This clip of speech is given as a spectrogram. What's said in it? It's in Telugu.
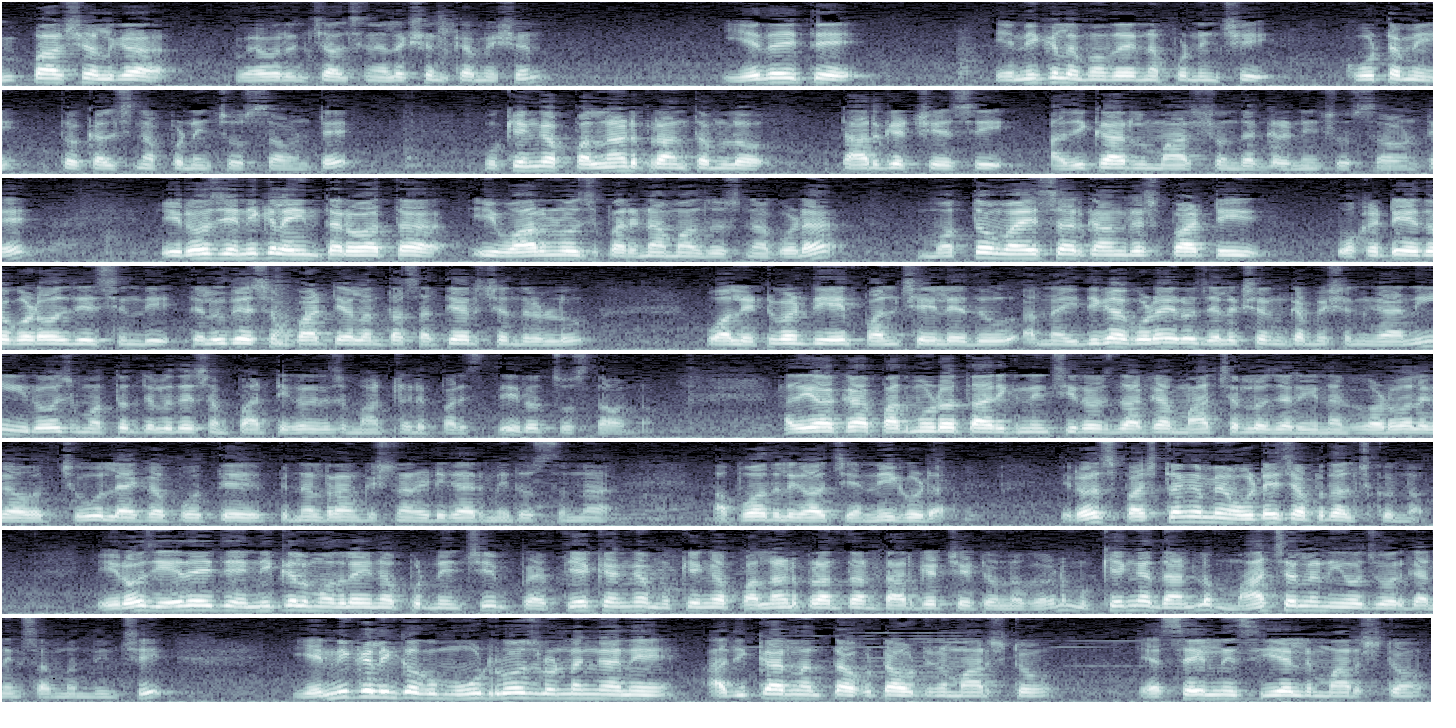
ఇంపార్షియల్గా వ్యవహరించాల్సిన ఎలక్షన్ కమిషన్ ఏదైతే ఎన్నికలు మొదలైనప్పటి నుంచి కూటమితో కలిసినప్పటి నుంచి చూస్తా ఉంటే ముఖ్యంగా పల్నాడు ప్రాంతంలో టార్గెట్ చేసి అధికారులు మార్చడం దగ్గర నుంచి చూస్తా ఉంటే ఈరోజు ఎన్నికలు అయిన తర్వాత ఈ వారం రోజు పరిణామాలు చూసినా కూడా మొత్తం వైఎస్ఆర్ కాంగ్రెస్ పార్టీ ఒకటే ఏదో గొడవలు చేసింది. తెలుగుదేశం పార్టీ వాళ్ళంతా సత్యహరిచంద్రులు వాళ్ళు ఎటువంటి ఏం పని చేయలేదు అన్న ఇదిగా కూడా ఈరోజు ఎలక్షన్ కమిషన్ కానీ ఈ రోజు మొత్తం తెలుగుదేశం పార్టీ గురించి మాట్లాడే పరిస్థితి ఈరోజు చూస్తా ఉన్నాం. అదిగాక పదమూడో తారీఖు నుంచి ఈ రోజు దాకా మార్చర్లో జరిగిన గొడవలు కావచ్చు లేకపోతే పిన్నెల రామకృష్ణారెడ్డి గారి మీద వస్తున్న అపోదలు కావచ్చు అన్నీ కూడా. ఈరోజు స్పష్టంగా మేము ఒకటే చెప్పదలుచుకున్నాం. ఈ రోజు ఏదైతే ఎన్నికలు మొదలైనప్పటి నుంచి ప్రత్యేకంగా ముఖ్యంగా పల్నాడు ప్రాంతాన్ని టార్గెట్ చేయడంలో కూడా ముఖ్యంగా దాంట్లో మాచర్ల నియోజకవర్గానికి సంబంధించి ఎన్నికలు ఇంకొక మూడు రోజులు ఉండగానే అధికారులంతా ఒకటొకటిని మార్చడం ఎస్ఐల్ని సీఐల్ని మార్చడం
